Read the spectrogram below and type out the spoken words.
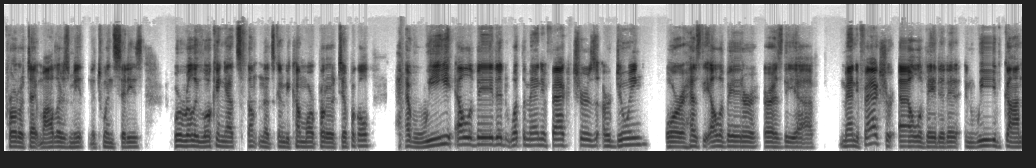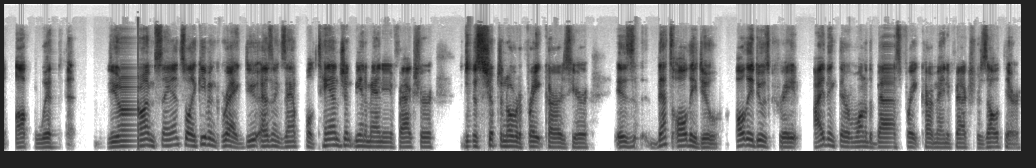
prototype modelers meet in the Twin Cities. We're really looking at something that's going to become more prototypical. Have we elevated what the manufacturers are doing, or has the elevator or has the uh, manufacturer elevated it and we've gone up with it? Do you know what I'm saying? So, like even Greg, do you, as an example, Tangent being a manufacturer, just shifting over to freight cars here is that's all they do all they do is create i think they're one of the best freight car manufacturers out there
